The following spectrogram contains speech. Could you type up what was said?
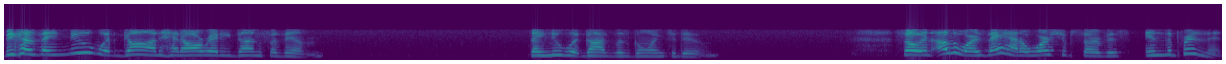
because they knew what God had already done for them. They knew what God was going to do. So, in other words, they had a worship service in the prison.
